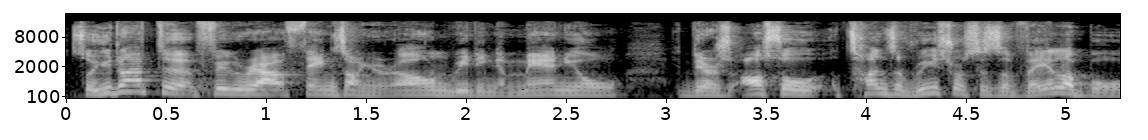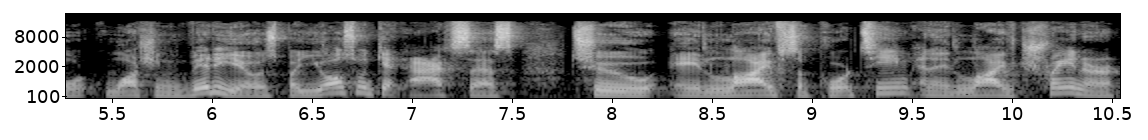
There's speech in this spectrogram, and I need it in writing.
So you don't have to figure out things on your own, reading a manual. There's also tons of resources available watching videos, but you also get access to a live support team and a live trainer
